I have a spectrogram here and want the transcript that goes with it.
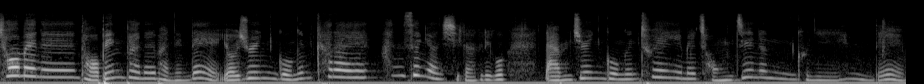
처음에는 더빙판을 봤는데 여주인공은 카라의 한승연 씨가 그리고 남주인공은 2AM의 정진훈 군이 했는데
